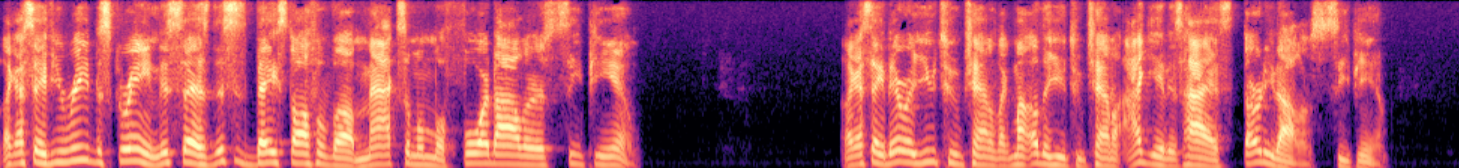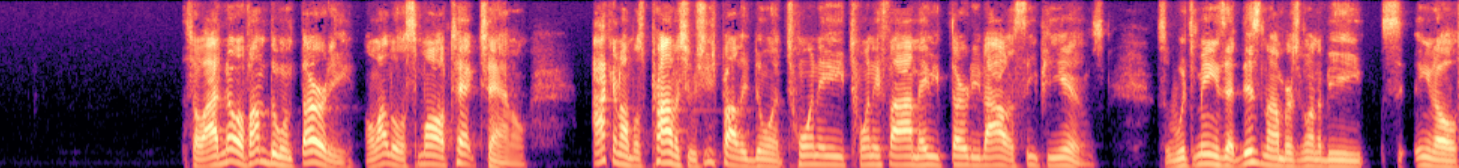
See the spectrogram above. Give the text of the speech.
like I say, if you read the screen, this says this is based off of a maximum of $4 CPM. Like I say, there are YouTube channels, like my other YouTube channel, I get as high as $30 CPM. So I know if I'm doing 30 on my little small tech channel, I can almost promise you she's probably doing 20, 25, maybe $30 CPMs. So which means that this number is going to be, you know,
